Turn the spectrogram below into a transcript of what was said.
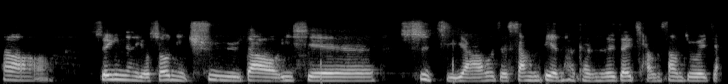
啊。所以呢，有时候你去到一些市集啊或者商店，他可能会在墙上就会讲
